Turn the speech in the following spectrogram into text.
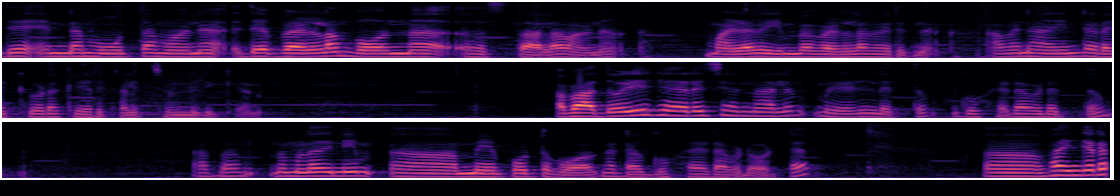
ഇത് എന്റെ മൂത്ത മോന് ഇത് വെള്ളം പോകുന്ന സ്ഥലമാണ്. മഴ പെയ്യുമ്പോൾ വെള്ളം വരുന്നത് അവൻ അതിന്റെ ഇടയ്ക്കൂടെ കയറി കളിച്ചുകൊണ്ടിരിക്കുകയാണ് അപ്പോൾ അതുവഴി കയറി ചെന്നാലും മേളിലെത്തും ഗുഹയുടെ അവിടെ എത്തും. അപ്പം ആ, മേപ്പോട്ട് പോകാം കേട്ടോ ഗുഹയുടെ അവിടോട്ട്. ഭയങ്കര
